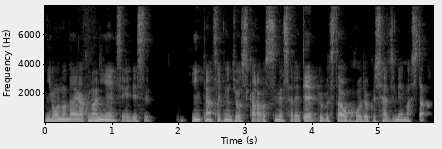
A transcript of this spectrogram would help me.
日本の大学の2年生です。インターン先の上司からお勧めされて、ロブスターを購読し始めました。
